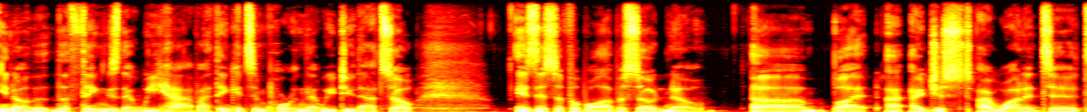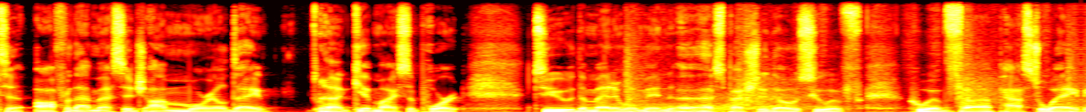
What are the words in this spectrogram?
you know the the things that we have. I think it's important that we do that. So, is this a football episode? No. Um, but I, I just I wanted to to offer that message on Memorial Day uh, give my support to the men and women, uh, especially those who have who have uh, passed away.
